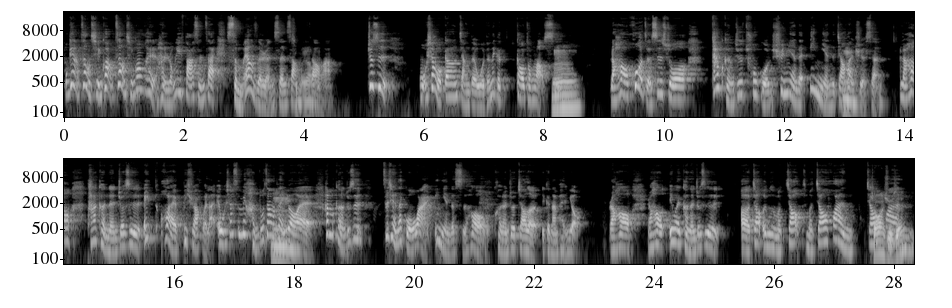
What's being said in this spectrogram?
我跟你讲，这种情况，这种情况很很容易发生在什么样子的人身上，你知道吗？就是我像我刚刚讲的，我的那个高中老师。然后，或者是说，他们可能就是出国去念的一年的交换学生，然后他可能就是，哎，后来必须要回来。哎，我现在身边很多这样的朋友，哎，他们可能就是之前在国外一年的时候，可能就交了一个男朋友，然后，然后因为可能就是呃交什么交什么交换交换学生，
